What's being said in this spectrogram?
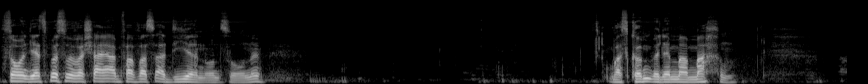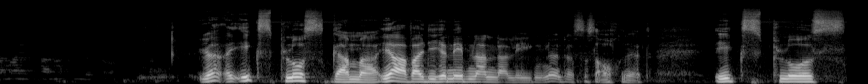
So, und jetzt müssen wir wahrscheinlich einfach was addieren und so. Ne? Was können wir denn mal machen? Ja, x plus Gamma. Ja, weil die hier nebeneinander liegen. Ne? Das ist auch nett. X plus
